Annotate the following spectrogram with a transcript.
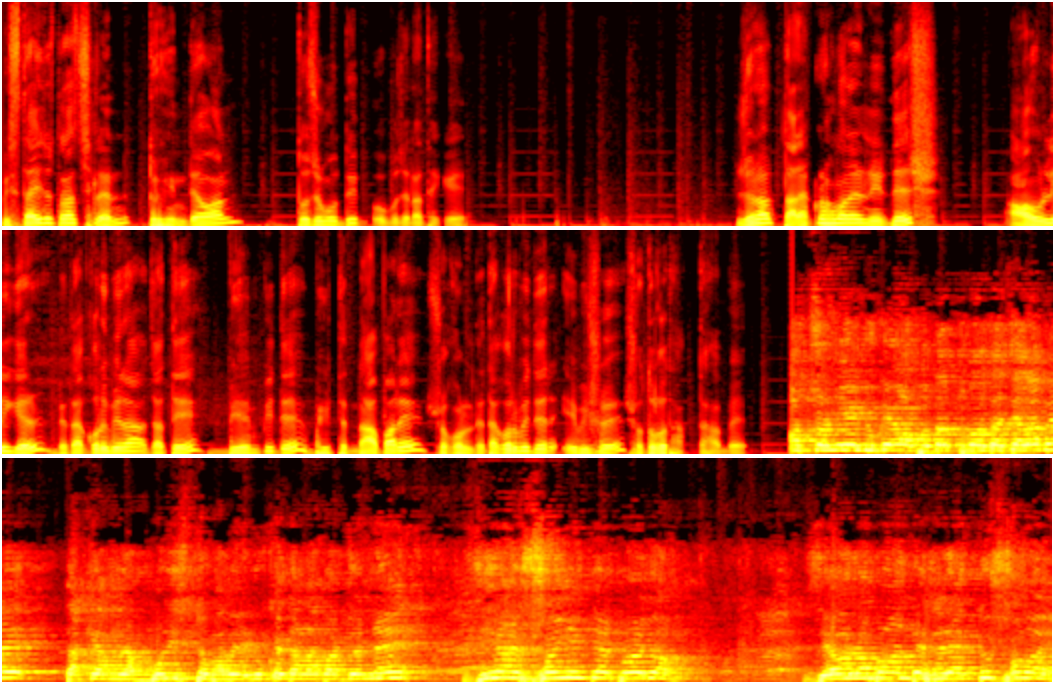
বিস্তারিত জানাচ্ছিলেন তুহিন দেওয়ান, তজুমুদ্দিন উপজেলা থেকে। জনাব তারেক রহমানের নির্দেশ, আওয়ামী লীগের নেতাকর্মীরা যাতে বিএনপিতে ভিড়তে না পারে, সকল নেতাকর্মীদের এ বিষয়ে সতর্ক থাকতে হবে। অস্ত্র নিয়ে ঢুকে অপতৎপরতা চালাবে, তাকে আমরা বলিষ্ঠভাবে রুখে দাঁড়াবার জন্য জিয়ার সৈনিকদের প্রয়োজন। জিয়াউর রহমান দেশের এক দুঃসময়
